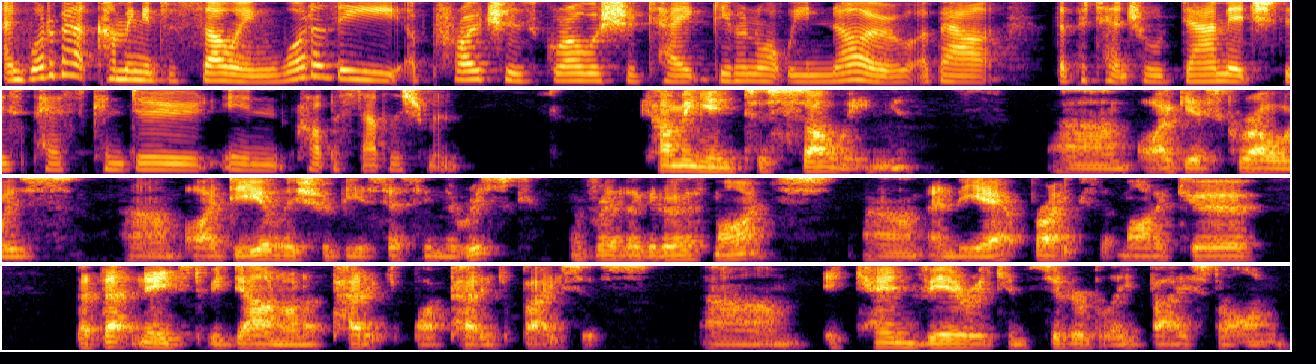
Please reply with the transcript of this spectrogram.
And what about coming into sowing? What are the approaches growers should take given what we know about the potential damage this pest can do in crop establishment? Coming into sowing, um, I guess growers um, ideally should be assessing the risk of red-legged earth mites um, and the outbreaks that might occur, but that needs to be done on a paddock by paddock basis. Um, it can vary considerably based on,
